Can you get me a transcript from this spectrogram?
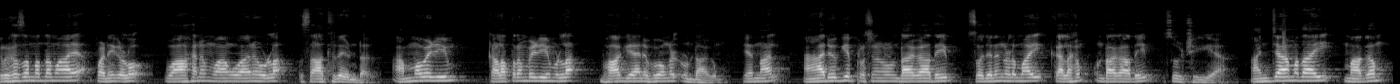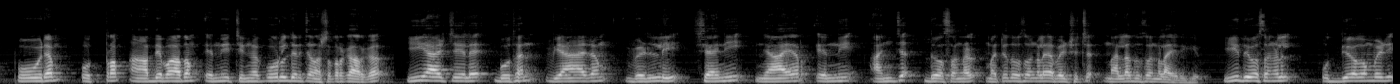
ഗൃഹസംബന്ധമായ പണികളോ വാഹനം വാങ്ങുവാനോ ഉള്ള സാധ്യതയുണ്ട്. അമ്മ വഴിയും കളത്രം വഴിയുമുള്ള ഭാഗ്യാനുഭവങ്ങൾ ഉണ്ടാകും. എന്നാൽ ആരോഗ്യ പ്രശ്നങ്ങൾ ഉണ്ടാകാതെയും സ്വജനങ്ങളുമായി കലഹം ഉണ്ടാകാതെയും സൂക്ഷിക്കുക. അഞ്ചാമതായി മകം പൂരം ഉത്രം ആദ്യപാദം എന്നീ ചിങ്ങക്കൂറിൽ ജനിച്ച നക്ഷത്രക്കാർക്ക് ഈ ആഴ്ചയിലെ ബുധൻ വ്യാഴം വെള്ളി ശനി ഞായർ എന്നീ അഞ്ച് ദിവസങ്ങൾ മറ്റു ദിവസങ്ങളെ അപേക്ഷിച്ച് നല്ല ദിവസങ്ങളായിരിക്കും. ഈ ദിവസങ്ങളിൽ ഉദ്യോഗം വഴി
